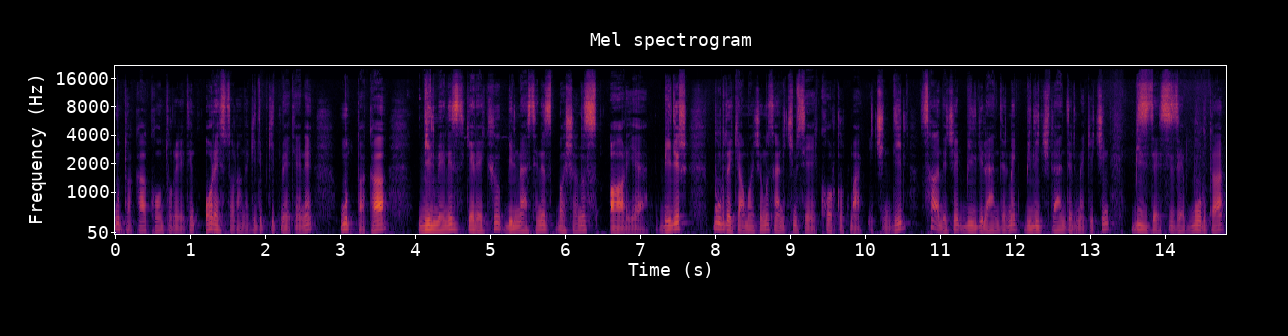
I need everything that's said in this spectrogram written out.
mutlaka kontrol edin. O restorana gidip gitmediğini mutlaka bilmeniz gerekiyor. Bilmezseniz başınız ağrıyabilir. Buradaki amacımız hani kimseyi korkutmak için değil, sadece bilgilendirmek, bilinçlendirmek için biz de size burada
